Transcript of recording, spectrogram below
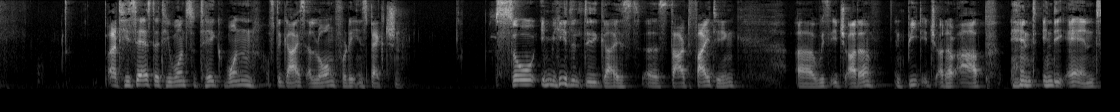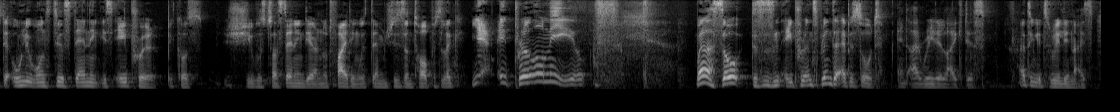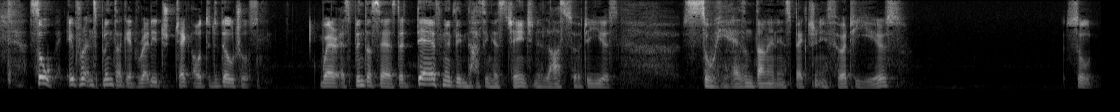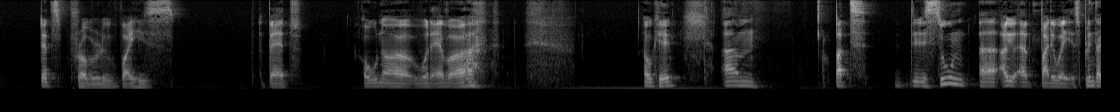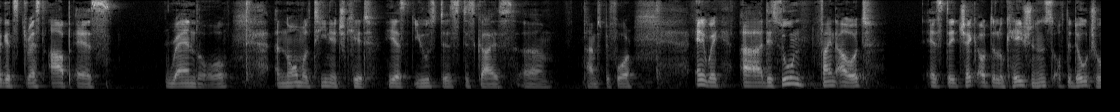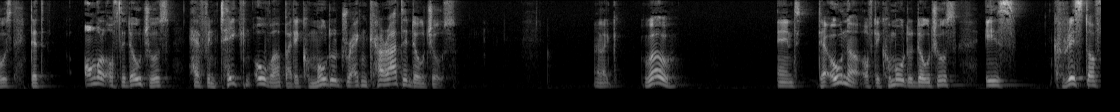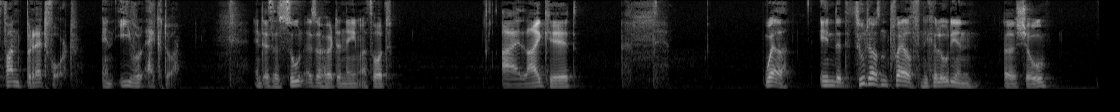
but he says that he wants to take one of the guys along for the inspection. So immediately, guys uh, start fighting uh, with each other and beat each other up. And in the end, the only one still standing is April because she was just standing there, not fighting with them. She's on top. It's like, yeah, April O'Neil. Well, so this is an April and Splinter episode, and I really like this. I think it's really nice. So, April and Splinter get ready to check out to the dojos. Whereas Splinter says that definitely nothing has changed in the last 30 years. So, he hasn't done an inspection in 30 years? So, that's probably why he's a bad owner, whatever. okay. Um, but soon, uh, uh, by the way, Splinter gets dressed up as Randall, a normal teenage kid. He has used this disguise um, times before. Anyway, uh, they soon find out as they check out the locations of the dojos that all of the dojos have been taken over by the Komodo Dragon Karate dojos. I'm like, whoa. And the owner of the Komodo dojos is Christoph van Bradford, an evil actor. And as soon as I heard the name, I thought, I like it. Well, in the 2012 Nickelodeon uh, show,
